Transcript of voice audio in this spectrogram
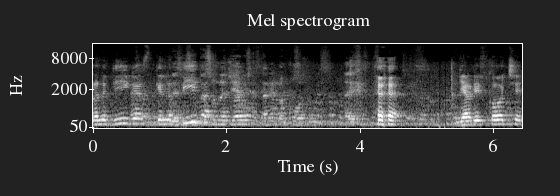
No, le digas que lo. Necesitas unos llevos que están en los pozos. Ya abrí el coche.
